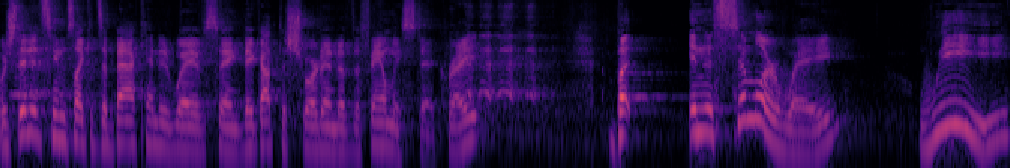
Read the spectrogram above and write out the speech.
which then it seems like it's a backhanded way of saying they got the short end of the family stick, right? but in a similar way, we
